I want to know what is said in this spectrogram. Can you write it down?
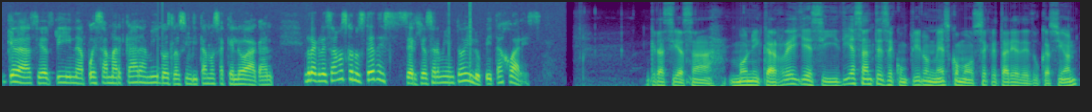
Gracias, Dina. Pues a marcar, amigos, los invitamos a que lo hagan. Regresamos con ustedes, Sergio Sarmiento y Lupita Juárez. Gracias a Mónica Reyes y días antes de cumplir un mes como secretaria de Educación,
